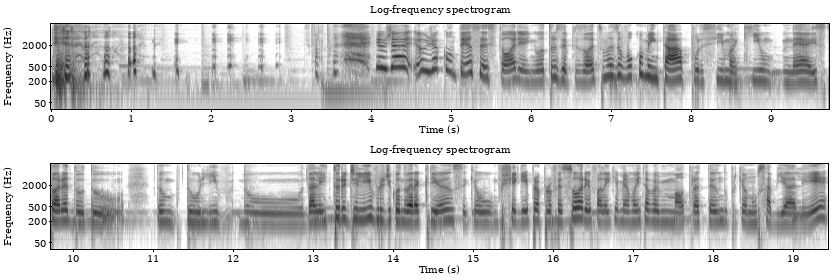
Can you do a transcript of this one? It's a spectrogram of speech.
eu, já, eu já contei essa história em outros episódios, mas eu vou comentar por cima aqui, né, a história do, do, do, do livro, do, da leitura de livro de quando eu era criança, que eu cheguei para a professora e falei que a minha mãe estava me maltratando porque eu não sabia ler,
